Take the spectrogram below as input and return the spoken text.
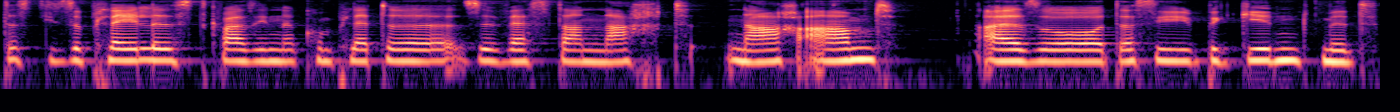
dass diese Playlist quasi eine komplette Silvesternacht nachahmt. Also, dass sie beginnt mit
